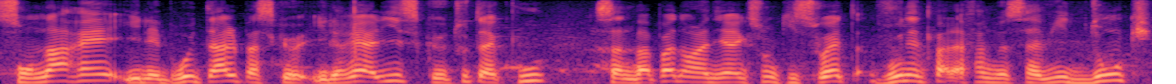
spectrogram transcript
son arrêt, il est brutal parce qu'il réalise que tout à coup, ça ne va pas dans la direction qu'il souhaite. Vous n'êtes pas la femme de sa vie, donc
